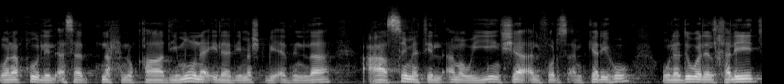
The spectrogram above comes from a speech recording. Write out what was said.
ونقول للأسد نحن قادمون إلى دمشق بإذن الله. عاصمة الأمويين شاء الفرس أم كرهوا؟ ولدول الخليج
